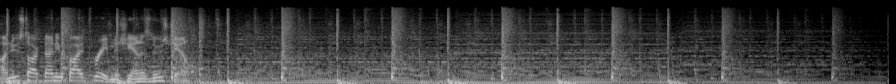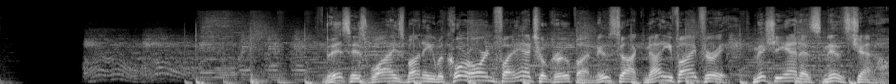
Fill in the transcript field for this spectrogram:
on News Newstalk 95.3, Michiana's news channel. This is Wise Money with Korhorn Financial Group on Newstalk 95.3, Michiana's news channel.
